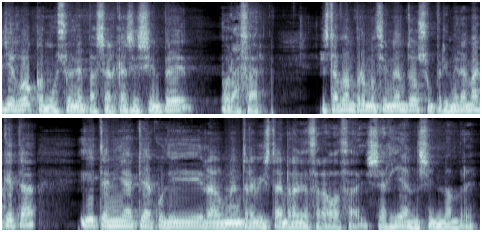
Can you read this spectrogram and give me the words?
Llegó, como suele pasar casi siempre, por azar. Estaban promocionando su primera maqueta y tenía que acudir a una entrevista en Radio Zaragoza y seguían sin nombre.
